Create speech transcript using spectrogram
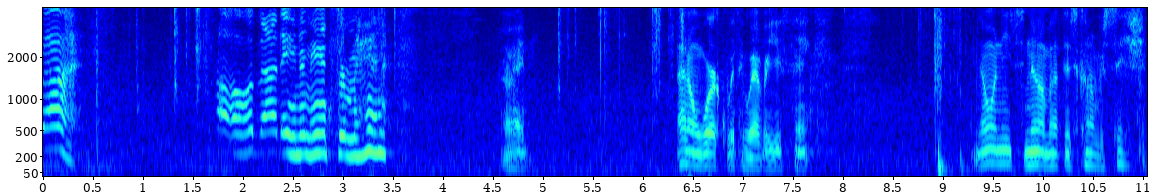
Ah. Oh, that ain't an answer, man. All right. I don't work with whoever you think. No one needs to know about this conversation.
